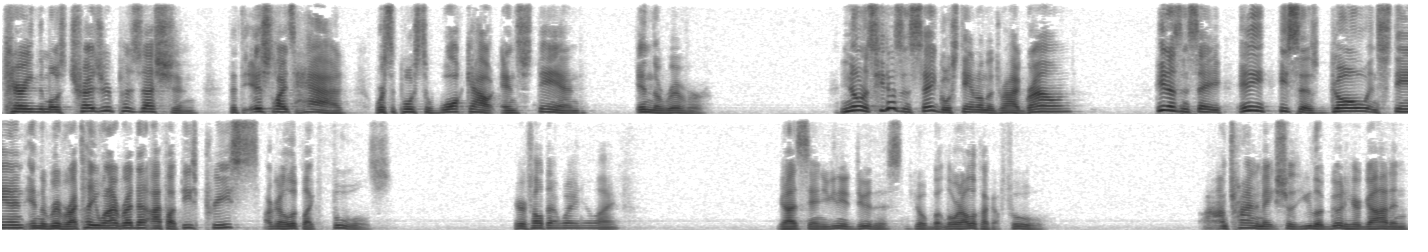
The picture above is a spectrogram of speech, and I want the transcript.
carrying the most treasured possession that the Israelites had were supposed to walk out and stand in the river. You notice he doesn't say go stand on the dry ground. He doesn't say any, he says go and stand in the river. I tell you, when I read that, I thought these priests are going to look like fools. You ever felt that way in your life? God's saying, you need to do this. You go, but Lord, I look like a fool. I'm trying to make sure that you look good here, God, and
